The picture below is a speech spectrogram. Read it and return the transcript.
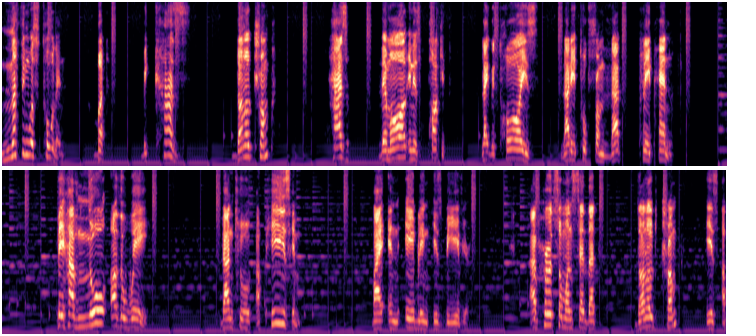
Nothing was stolen. But because Donald Trump has them all in his pocket, like the toys that he took from that playpen. They have no other way than to appease him by enabling his behavior. I've heard someone said that Donald Trump is a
